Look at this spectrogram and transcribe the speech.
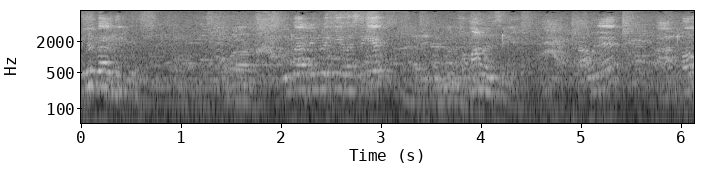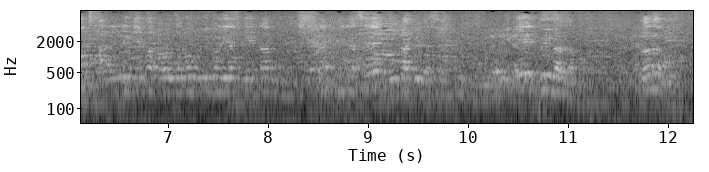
দুইবাৰ দিলোঁ দুইবাৰ দিলে কি হৈছেগে সমান হৈছেগে তাৰমানে আঠক চাৰিৰে কেইবাৰ হৰণ যাব বুলি ক'লে ইয়াত কেইটা কেইটা ফিট আছে দুটা ফিট আছে এই দুইবাৰ যাব নহয় জানো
